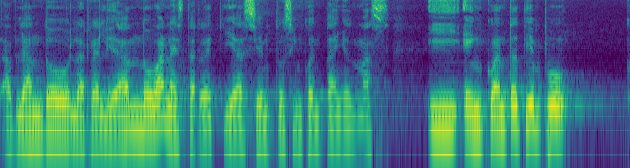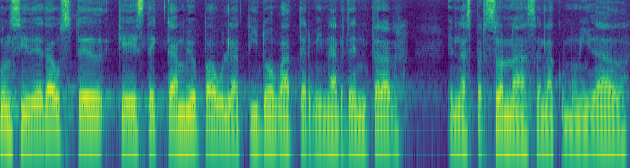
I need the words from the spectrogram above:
hablando la realidad, no van a estar de aquí a 150 años más. ¿Y en cuánto tiempo considera usted que este cambio paulatino va a terminar de entrar en las personas, en la comunidad?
